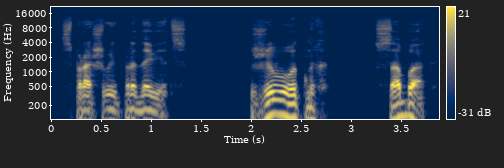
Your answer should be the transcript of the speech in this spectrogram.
— спрашивает продавец. «Животных, собак.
